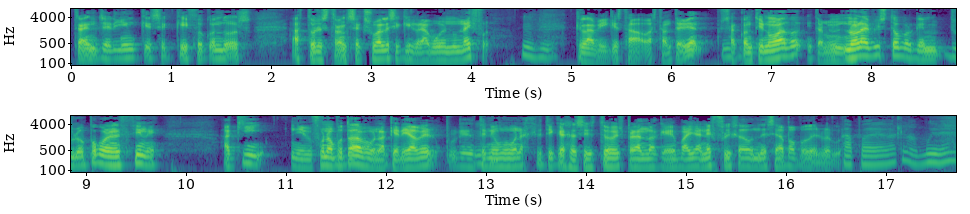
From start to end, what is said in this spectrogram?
Tangerine, que, se, que hizo con dos actores transexuales y que grabó en un iPhone. Que la vi que estaba bastante bien. Pues ha continuado y también no la he visto porque duró poco en el cine aquí y fue una putada porque la quería ver porque tenía muy buenas críticas, así estoy esperando a que vaya a Netflix a donde sea para poder verla. Para poder verla, muy bien.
